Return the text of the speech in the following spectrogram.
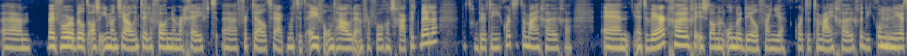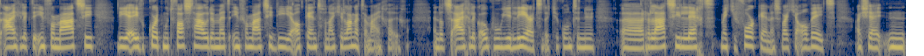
Ehm, bijvoorbeeld als iemand jou een telefoonnummer geeft, uh, vertelt... ja, ik moet het even onthouden en vervolgens ga ik het bellen. Dat gebeurt in je korte termijn geheugen. En het werkgeheugen is dan een onderdeel van je korte termijn geheugen. Die combineert mm. eigenlijk de informatie die je even kort moet vasthouden met informatie die je al kent vanuit je lange termijn geheugen. En dat is eigenlijk ook hoe je leert. Dat je continu uh, relatie legt met je voorkennis, wat je al weet. Als je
